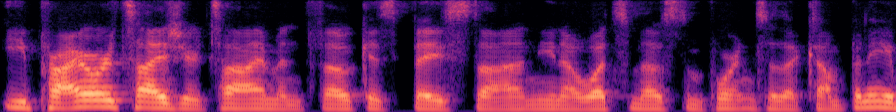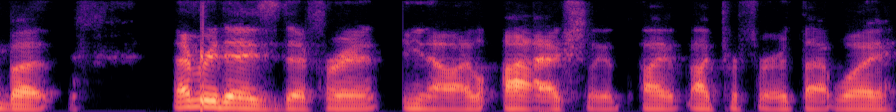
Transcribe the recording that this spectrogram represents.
you prioritize your time and focus based on you know what's most important to the company, but every day is different. You know, I, I actually I, I prefer it that way.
